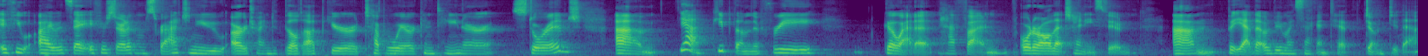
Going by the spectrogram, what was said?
if you, I would say, if you're starting from scratch and you are trying to build up your Tupperware container storage, um, yeah, keep them. They're free. Go at it. Have fun. Order all that Chinese food. Um, but yeah, that would be my second tip. Don't do that.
